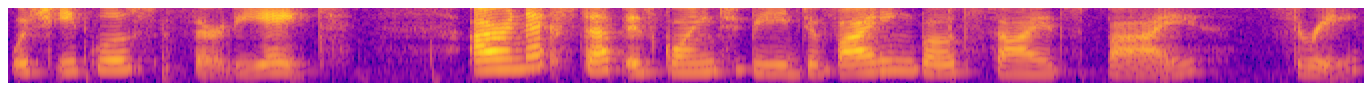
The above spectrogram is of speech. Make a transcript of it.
which equals 38. Our next step is going to be dividing both sides by 3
